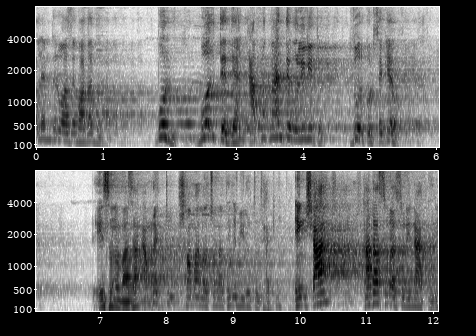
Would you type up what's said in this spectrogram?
আলেমদের ওয়াজে বাধা দেন বলুন বলতে দেন। আপনাকে মানতে বলিনি তো। জোর করছে কেউ? এই জন্য আমরা একটু সমালোচনা থেকে বিরত থাকি। হিংসা কাদা চোরাচুরি না করি।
